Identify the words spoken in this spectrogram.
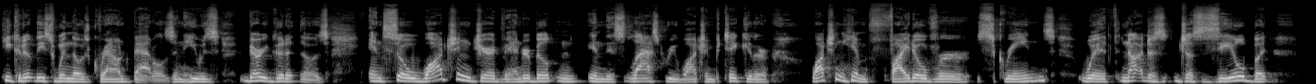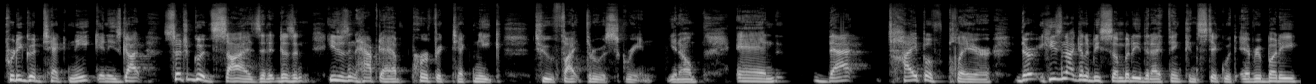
he could at least win those ground battles, and he was very good at those. And so watching Jarred Vanderbilt in, in this last rewatch in particular watching him fight over screens with not just just zeal but pretty good technique and he's got such good size that it doesn't he doesn't have to have perfect technique to fight through a screen you know? And that type of player there he's not going to be somebody that i think can stick with everybody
